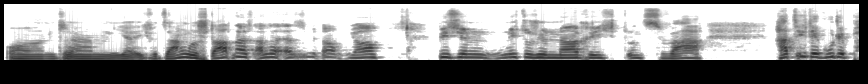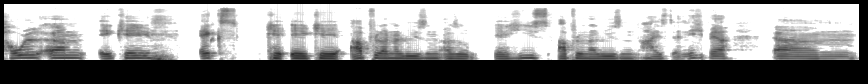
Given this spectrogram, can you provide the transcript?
Und ähm, ja, ich würde sagen, wir starten als allererstes mit einer, ja, bisschen nicht so schönen Nachricht. Und zwar hat sich der gute Paul, ähm, AK, X, AK Apfelanalysen, also er hieß Apfelanalysen, heißt er nicht mehr, ähm,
